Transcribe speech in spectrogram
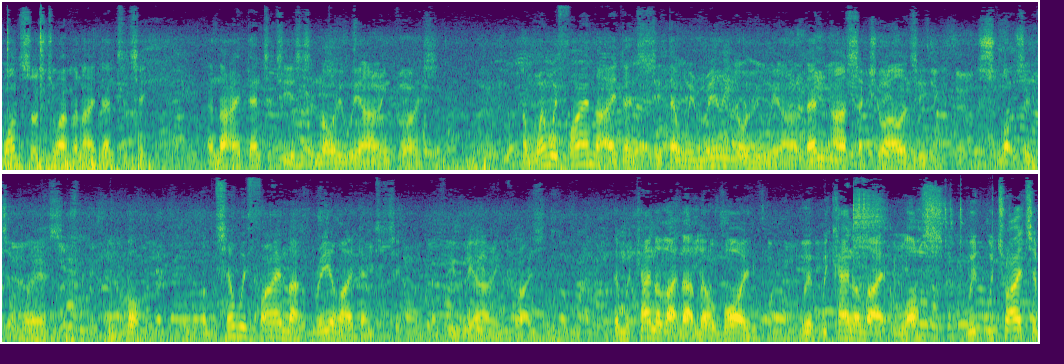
wants us to have an identity, and that identity is to know who we are in Christ. And when we find that identity, then we really know who we are. Then our sexuality slots into place. But until we find that real identity of who we are in Christ, then we're kind of like that little boy. We're, we're kind of like lost. We, we try to,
